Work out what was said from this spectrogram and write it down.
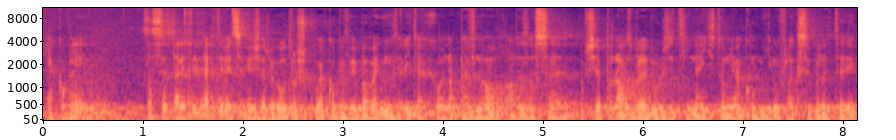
Jakoby zase tady ty, tady ty věci vyžadují trošku jakoby vybavení, který tak jako napevno, ale zase určitě pro nás bude důležité najít v tom nějakou míru flexibility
